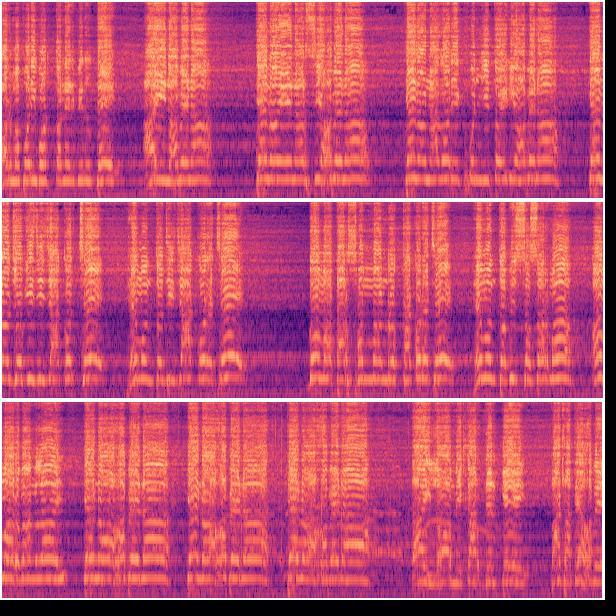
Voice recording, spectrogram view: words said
ধর্ম পরিবর্তনের বিরুদ্ধে আইন হবে না? কেন এনআরসি হবে না? কেন নাগরিক পুঞ্জি তৈরি হবে না? কেন যোগীজি যা করছে, হেমন্তজি যা করেছে, গোমাতার সম্মান রক্ষা করেছে, হেমন্ত বিশ্ব শর্মা, আমার বাংলায় কেন হবে না, কেন হবে না, কেন হবে না? তাই ল মেকারদেরকে পাঠাতে হবে।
